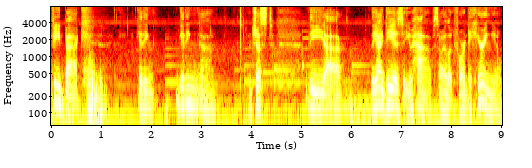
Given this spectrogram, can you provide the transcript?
feedback, getting getting uh, just the uh, the ideas that you have. So I look forward to hearing you.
